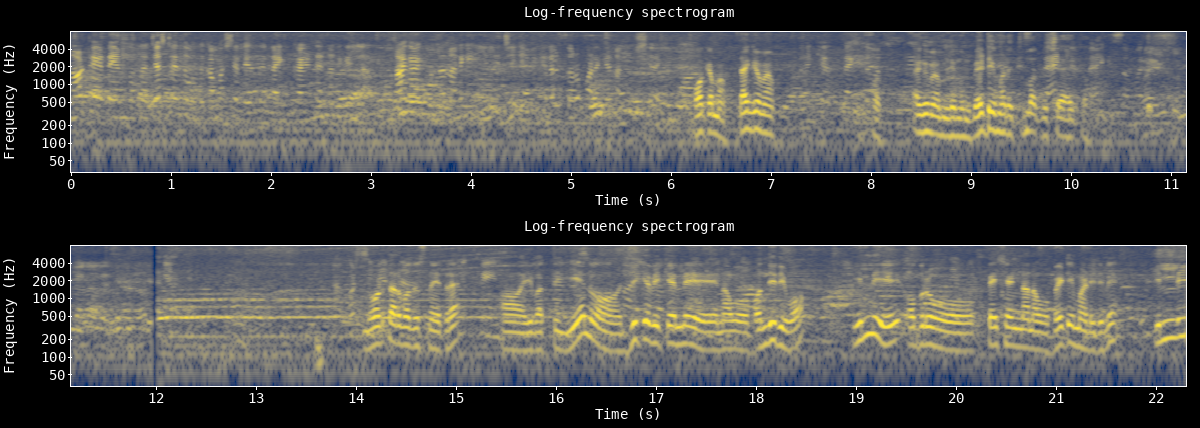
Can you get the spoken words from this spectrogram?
not at ಏನು ಗೊತ್ತಾ ಜಸ್ಟ್ ಐತೆ ಒಂದು ಕಮರ್ಷಿಯಲ್ ಇದೆ ಟೈಮ್ ಕೈಂಡೇ ನನಗಿಲ್ಲ ಹಾಗಾಗಿಬಿಟ್ಟು ನನಗೆ ಇಲ್ಲಿ ಜಿ ಕೆ ಸರ್ವ್ ಮಾಡೋಕ್ಕೆ ನನಗೆ ಖುಷಿಯಾಗಿದೆ okay ma'am thank you ma'am thank you thank you thank you ma'am ನಿಮ್ಮನ್ನು ಭೇಟಿ ಮಾಡಿ ತುಂಬ ಖುಷಿ ಆಯಿತು. ಥ್ಯಾಂಕ್ ಯು ನೋಡ್ತಾ ಇರ್ಬೋದು ಸ್ನೇಹಿತರೆ. ಇವತ್ತು ಏನು ಜಿ ಕೆ ವಿ ಕೆಯಲ್ಲಿ ನಾವು ಬಂದಿದ್ದೀವೋ, ಇಲ್ಲಿ ಒಬ್ಬರು ಪೇಷಂಟ್ನ ನಾವು ಭೇಟಿ ಮಾಡಿದ್ದೀವಿ. ಇಲ್ಲಿ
